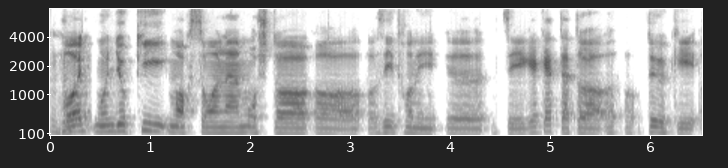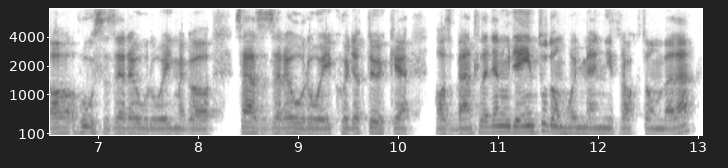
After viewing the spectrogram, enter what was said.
Uh-huh. Vagy mondjuk kimaxolnám most a, a, az itthoni ö, cégeket, tehát a, a tőké a 20 ezer euróig, meg a 100 ezer euróig, hogy a tőke az bent legyen. Ugye én tudom, hogy mennyit raktam bele,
